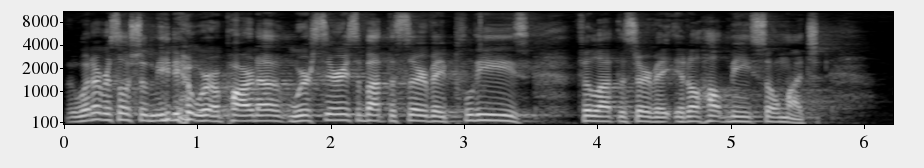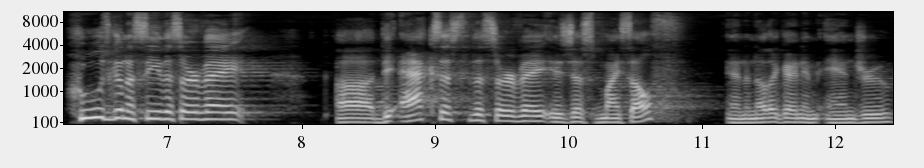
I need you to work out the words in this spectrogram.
whatever social media we're a part of. We're serious about the survey. Please fill out the survey. It'll help me so much. Who's to see the survey? Uh, the access to the survey is just myself and another guy named Andrew.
